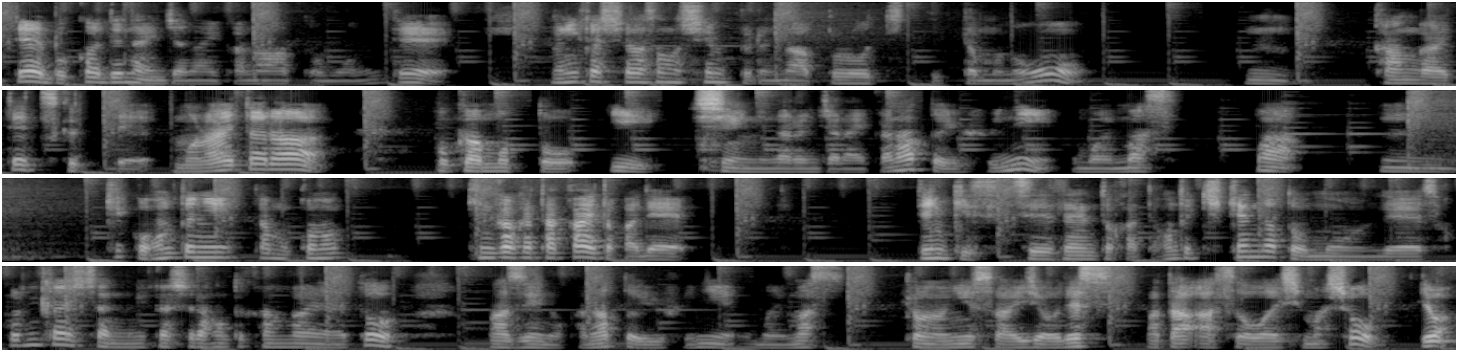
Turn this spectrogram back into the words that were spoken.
って僕は出ないんじゃないかなと思うんで、何かしらそのシンプルなアプローチっていったものを、うん、考えて作ってもらえたら、僕はもっといい支援になるんじゃないかなというふうに思います。まあ、うん、結構本当に多分この金額が高いとかで、電気節電とかって本当に危険だと思うんで、そこに関しては何かしら本当考えないとまずいのかなというふうに思います。今日のニュースは以上です。また明日お会いしましょう。では。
